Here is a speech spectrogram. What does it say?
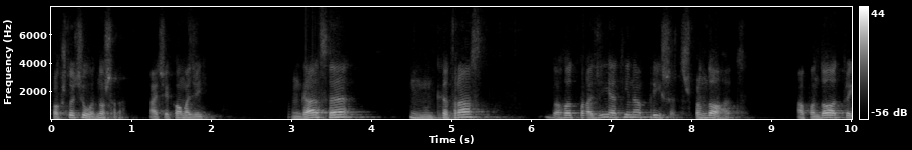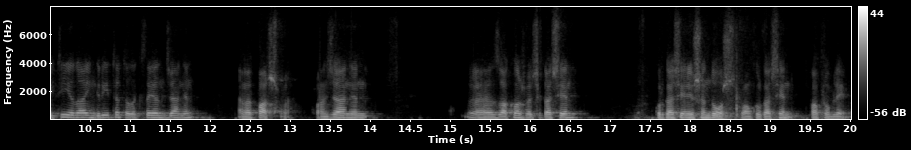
Po kështu quhet nushra, ai që ka magji. Ngase në këtë rast do thot magjia tina prishet, shpërndahet, apo ndahet prej tij dhe ai ngritet edhe kthehet në gjendjen e mëparshme, pra në gjendjen e zakonshme që ka qenë kur ka qenë i shëndosh, pra kur ka qenë pa problem.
